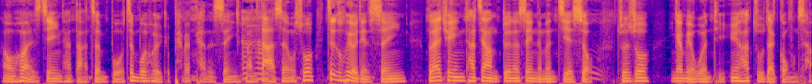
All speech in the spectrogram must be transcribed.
然后我后来是建议他打震波，震波会有一个啪啪啪的声音，蛮大声。我说这个会有点声音，不太确定他这样对那声音能不能接受。嗯主任说应该没有问题，因为他住在工厂，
